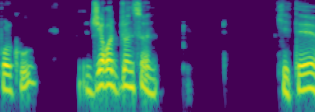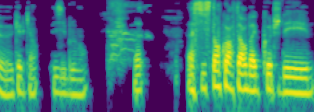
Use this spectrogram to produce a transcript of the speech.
pour le coup. Gerald Johnson, qui était quelqu'un visiblement assistant quarterback coach des,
